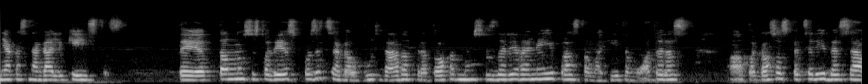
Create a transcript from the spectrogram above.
niekas negali keistis. Tai ta nusistovėjusi pozicija galbūt veda prie to, kad mums vis dar yra neįprasta matyti moteris tokiose specialybėse,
